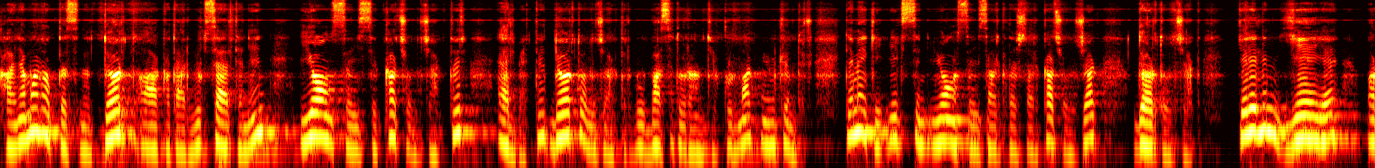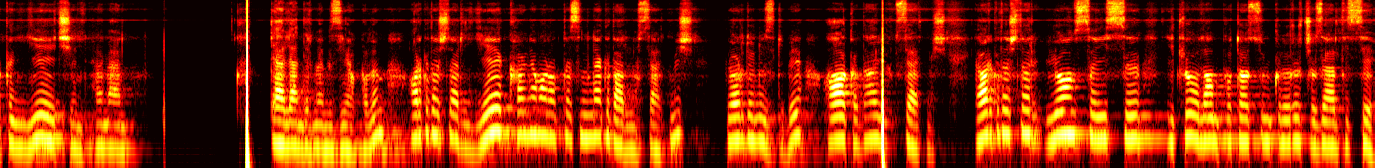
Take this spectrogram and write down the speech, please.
kaynama noktasını 4A kadar yükseltenin iyon sayısı kaç olacaktır? Elbette 4 olacaktır. Bu basit orantıyı kurmak mümkündür. Demek ki X'in iyon sayısı arkadaşlar kaç olacak? 4 olacak. Gelelim Y'ye. Bakın Y için hemen değerlendirmemizi yapalım. Arkadaşlar Y kaynama noktasını ne kadar yükseltmiş? Gördüğünüz gibi A kadar yükseltmiş. E arkadaşlar iyon sayısı 2 olan potasyum klorür çözeltisi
